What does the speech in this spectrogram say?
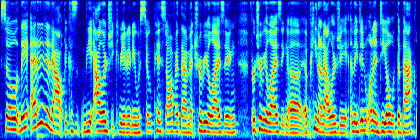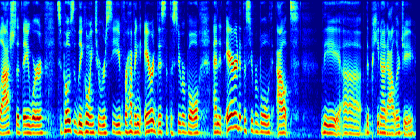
so they edited it out because the allergy community was so pissed off at them at trivializing for trivializing a, a peanut allergy, and they didn't want to deal with the backlash that they were supposedly going to receive for having aired this at the Super Bowl, and it aired at the Super Bowl without the uh, the peanut allergy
